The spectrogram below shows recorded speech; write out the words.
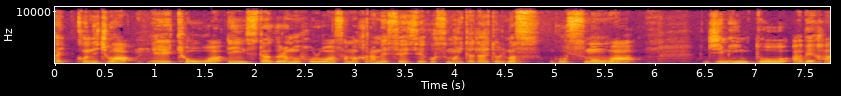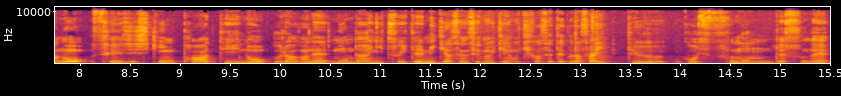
はい、こんにちは、えー、今日はインスタグラムフォロワー様からメッセージでご質問いただいております。ご質問は、自民党安倍派の政治資金パーティーの裏金問題について三木谷先生の意見を聞かせてくださいっていうご質問ですね。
